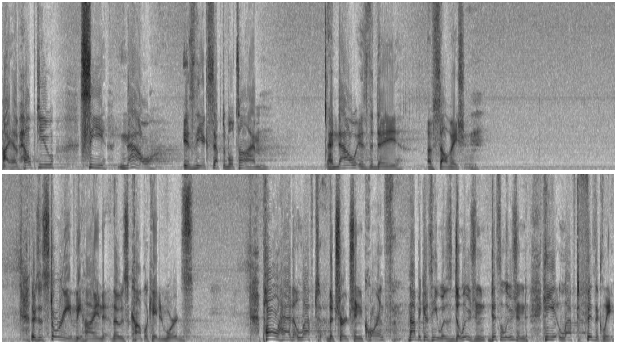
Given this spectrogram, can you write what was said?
I have helped you. See, now is the acceptable time, and now is the day of salvation. There's a story behind those complicated words. Paul had left the church in Corinth, not because he was disillusioned, he left physically.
